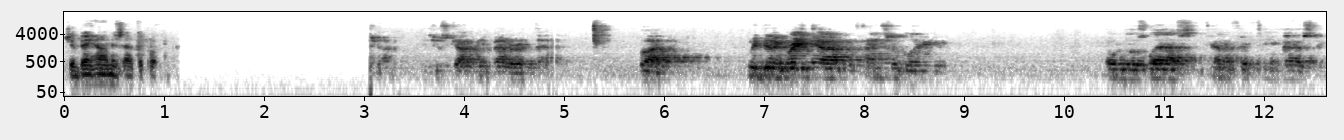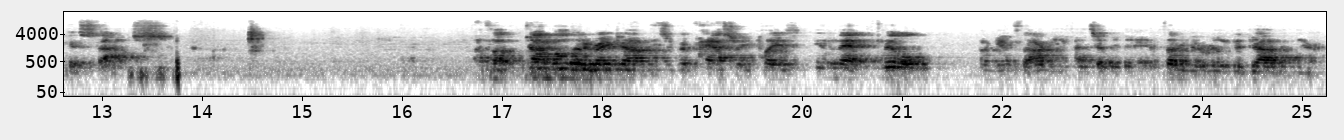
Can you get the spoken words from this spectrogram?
Jim Boeheim is at the podium. You just got to be better at that. But we did a great job defensively over those last 10 or 15 minutes to get stops. John Bull did a great job. He's a good passer. He plays in that middle against our defense every day. I thought he did a really good job in there.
